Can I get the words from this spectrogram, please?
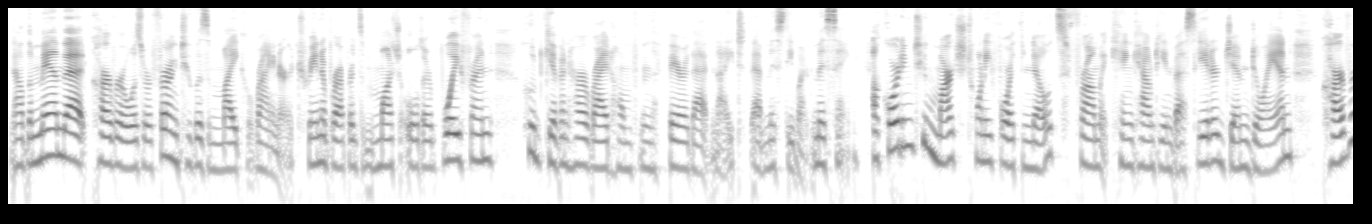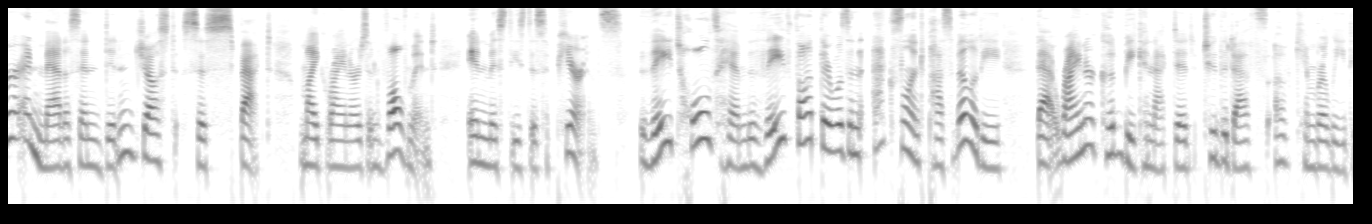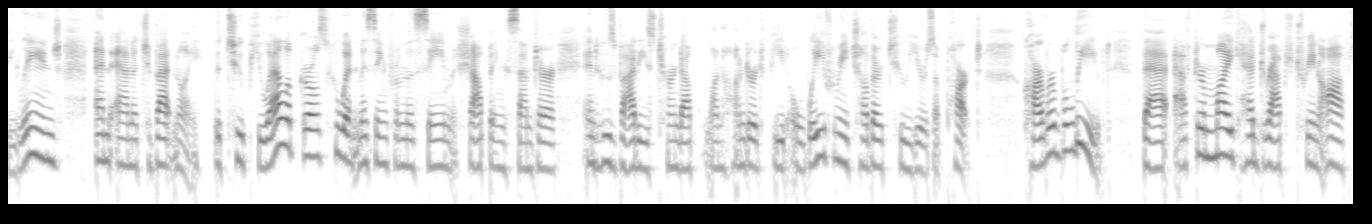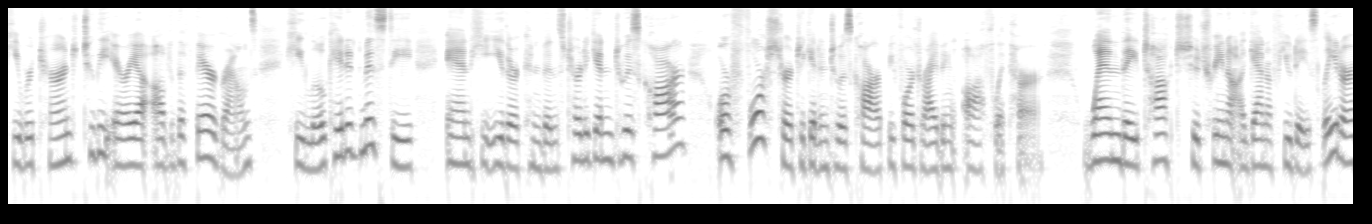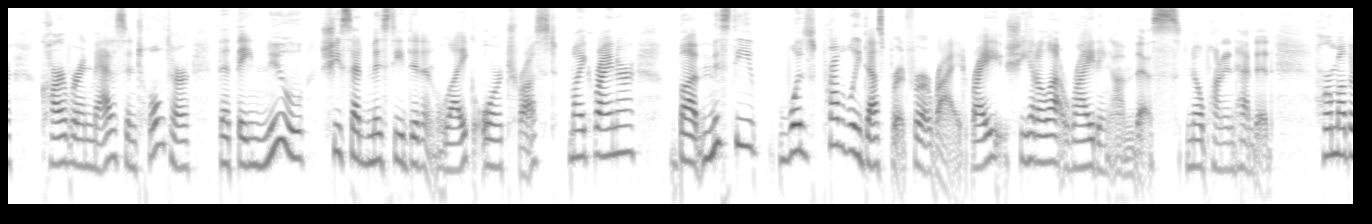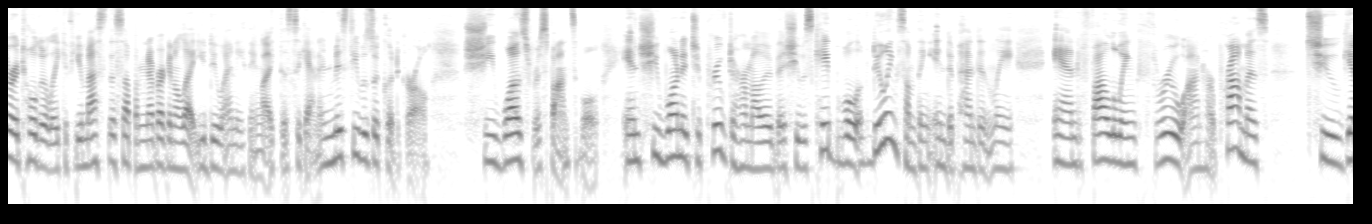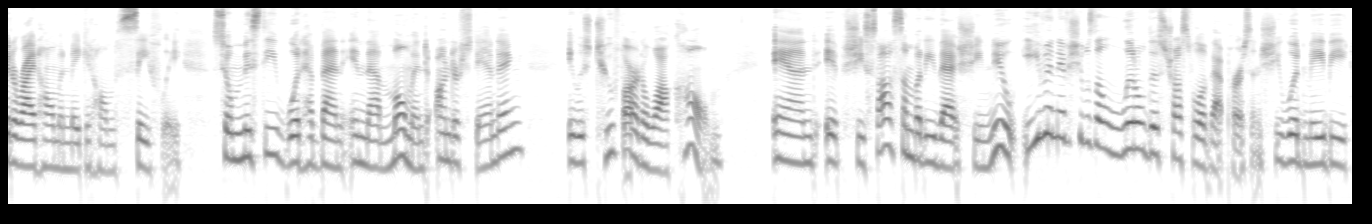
Now, the man that Carver was referring to was Mike Reiner, Trina Brevard's much older boyfriend, who'd given her a ride home from the fair that night that Misty went missing. According to March 24th notes from King County investigator Jim Doyon, Carver and Madison didn't just suspect Mike Reiner's involvement in Misty's disappearance. They told him they thought there was an excellent possibility that Reiner could be connected to the deaths of Kimberly DeLange and Anna Chebetnoy, the two Puyallup girls who went missing from the same shopping center and whose bodies turned up 100 feet away from each other two years apart. Carver believed that after Mike had dropped Trina off, he returned to the area of the fairgrounds, he located Misty, and he either convinced her to get into his car or forced her to get into his car before driving off with her. When they talked to Trina again a few days later, Carver and Madison told her that they knew she said Misty didn't like or trust Mike Reiner, but Misty was probably desperate for a ride, right? She had a lot riding on this, no pun intended. Her mother had told her, like, if you mess this up, I'm never going to let you do anything like this again. And Misty was a good girl. She was responsible. And she wanted to prove to her mother that she was capable of doing something independently and following through on her promise to get a ride home and make it home safely. So Misty would have been in that moment understanding it was too far to walk home. And if she saw somebody that she knew, even if she was a little distrustful of that person, she would maybe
